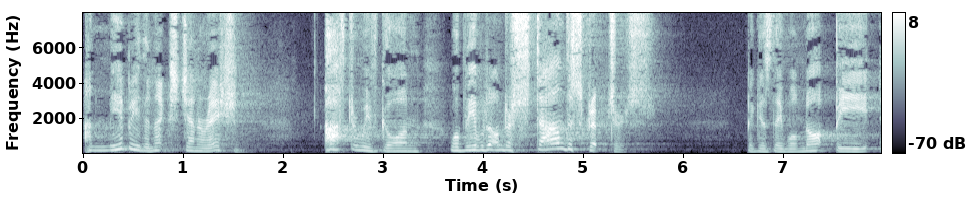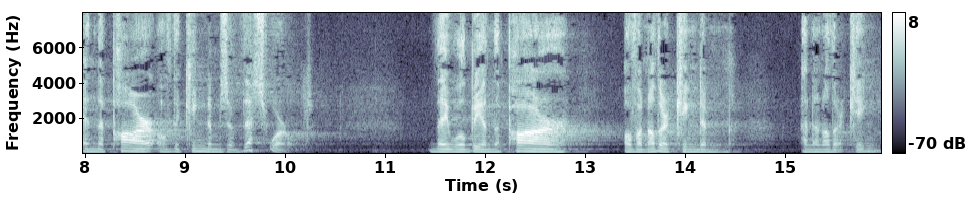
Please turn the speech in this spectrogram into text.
And maybe the next generation, after we've gone, will be able to understand the scriptures because they will not be in the power of the kingdoms of this world. They will be in the power of another kingdom and another king.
